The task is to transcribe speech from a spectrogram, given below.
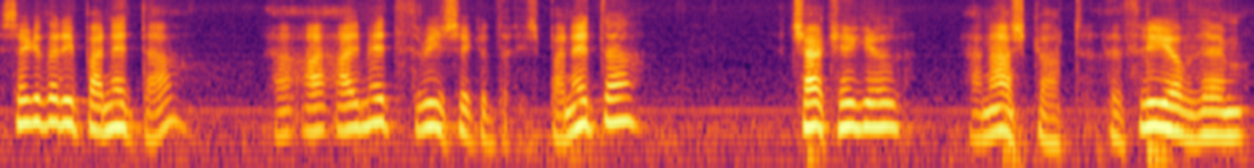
Secretary Panetta, I, I, met three secretaries Panetta, Chuck Hagel, and Ash Carter. The three of them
